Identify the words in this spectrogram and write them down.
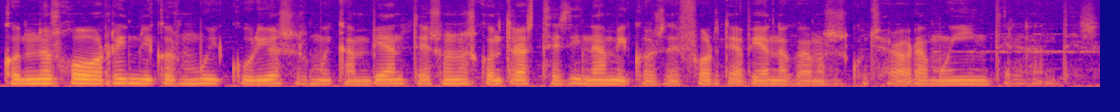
con unos juegos rítmicos muy curiosos, muy cambiantes, unos contrastes dinámicos de forte a piano que vamos a escuchar ahora muy interesantes.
